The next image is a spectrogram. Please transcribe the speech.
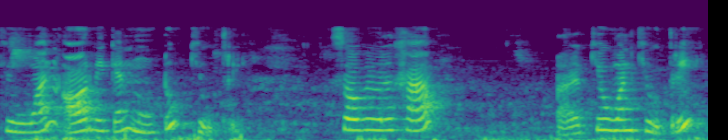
Q1 or we can move to Q3. So we will have uh, Q1 Q3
